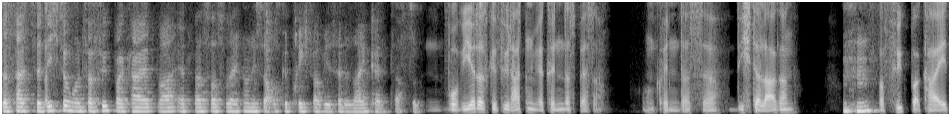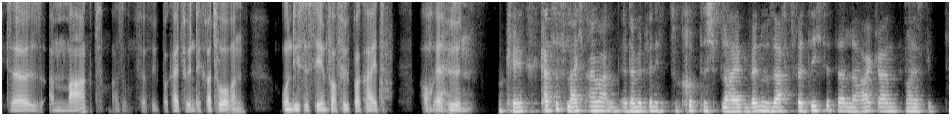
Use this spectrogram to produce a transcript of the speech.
Das heißt, Verdichtung und Verfügbarkeit war etwas, was vielleicht noch nicht so ausgeprägt war, wie es hätte sein können, sagst du. Wo wir das Gefühl hatten, wir können das besser und können das äh, dichter lagern. Mhm. Verfügbarkeit äh, am Markt, also Verfügbarkeit für Integratoren und die Systemverfügbarkeit auch erhöhen. Okay, kannst du vielleicht einmal, äh, damit wir nicht zu kryptisch bleiben, wenn du sagst verdichteter Lagern, ich meine, es gibt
